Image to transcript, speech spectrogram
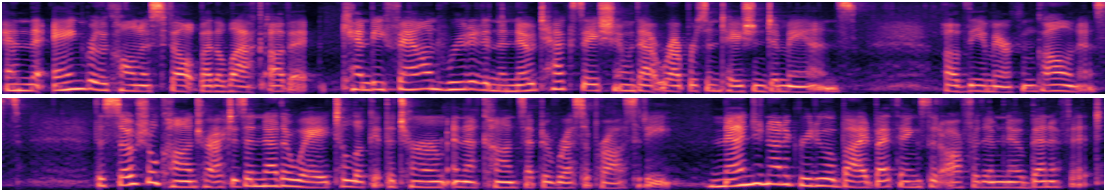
and the anger the colonists felt by the lack of it can be found rooted in the no taxation without representation demands of the American colonists. The social contract is another way to look at the term and the concept of reciprocity. Men do not agree to abide by things that offer them no benefit,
